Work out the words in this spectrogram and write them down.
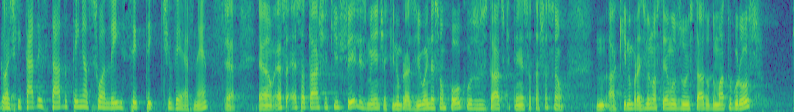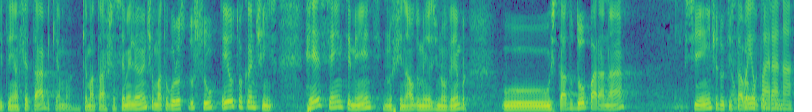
Eu acho que cada estado tem a sua lei, se tiver, né? É, é essa, essa taxa aqui, felizmente, aqui no Brasil, ainda são poucos os estados que têm essa taxação. Aqui no Brasil, nós temos o estado do Mato Grosso, que tem a FETAB, que é, uma, que é uma taxa semelhante, o Mato Grosso do Sul e o Tocantins. Recentemente, no final do mês de novembro, o estado do Paraná ciente do que não estava foi acontecendo. O Paraná.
